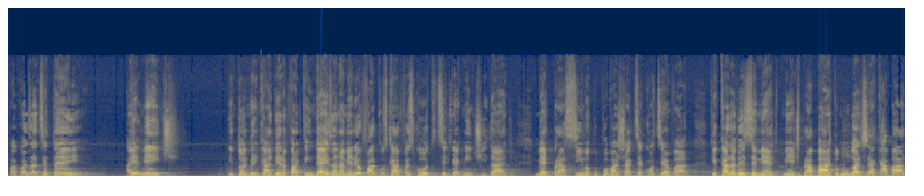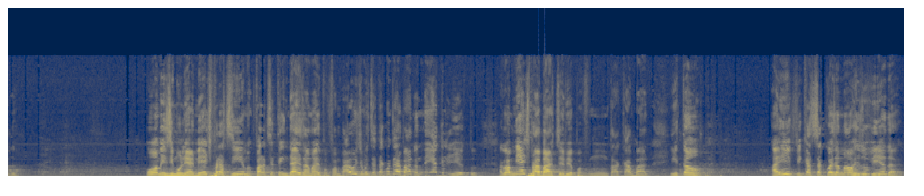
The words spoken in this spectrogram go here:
fala: quantos anos você tem? Aí ele mente tom de brincadeira, fala que tem 10 anos a menos. Eu falo para os caras, escuta, se você tiver que mentir idade, mede para cima, para o povo achar que você é conservado. Porque cada vez que você mente, para baixo, todo mundo acha que você é acabado. Homens e mulheres, mente para cima. Fala que você tem 10 a mais, fala, mas você está conservado. Eu nem acredito. Agora mente para baixo, você vê, hum, está acabado. Então, aí fica essa coisa mal resolvida.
